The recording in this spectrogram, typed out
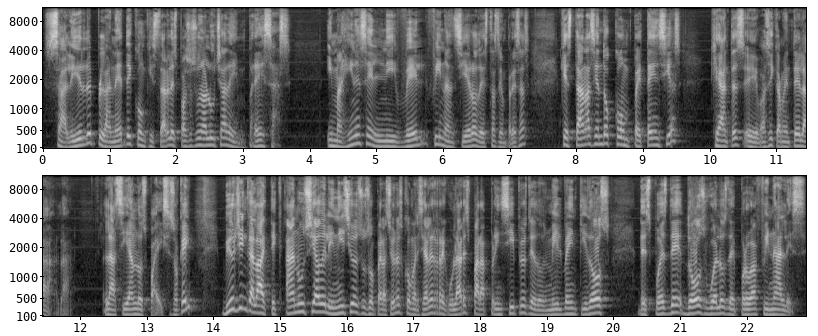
salir del planeta y conquistar el espacio es una lucha de empresas. Imagínense el nivel financiero de estas empresas que están haciendo competencias que antes eh, básicamente la, la, hacían los países, ¿ok? Virgin Galactic ha anunciado el inicio de sus operaciones comerciales regulares para principios de 2022 después de dos vuelos de prueba finales.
